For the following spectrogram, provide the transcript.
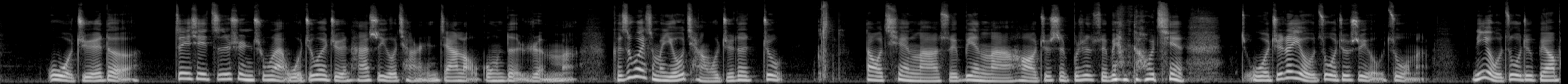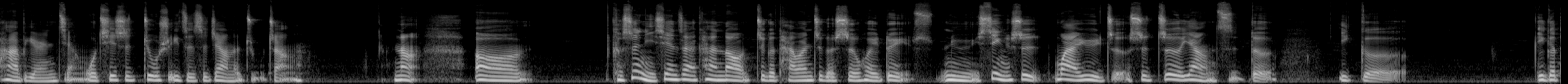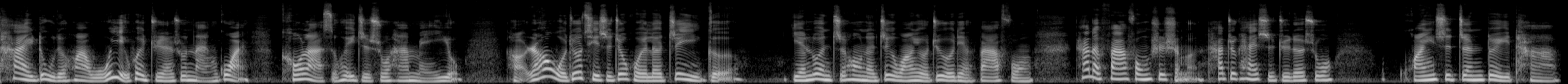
我觉得。这些资讯出来，我就会觉得他是有抢人家老公的人嘛。可是为什么有抢？我觉得就 道歉啦，随便啦，哈，就是不是随便道歉。我觉得有做就是有做嘛。你有做就不要怕别人讲。我其实就是一直是这样的主张。那呃，可是你现在看到这个台湾这个社会对女性是外遇者是这样子的一个。一个态度的话，我也会觉得说难怪 Colas 会一直说他没有好，然后我就其实就回了这个言论之后呢，这个网友就有点发疯。他的发疯是什么？他就开始觉得说黄医师针对他。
